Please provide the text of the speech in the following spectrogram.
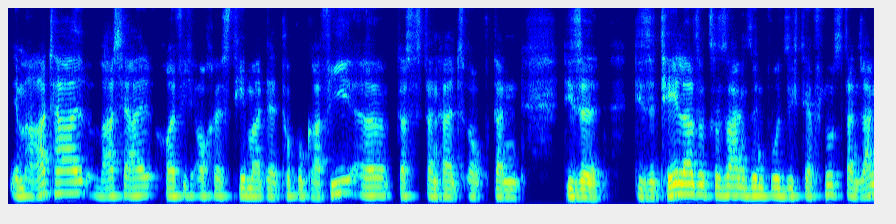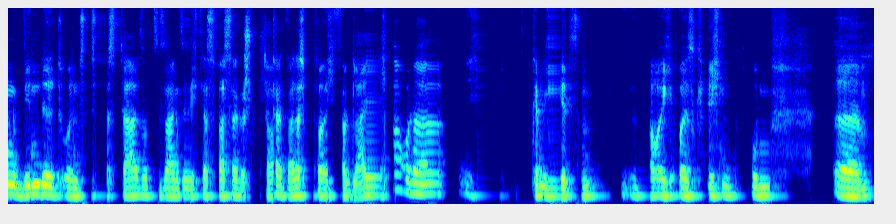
im Ahrtal war es ja halt häufig auch das Thema der Topografie, äh, dass es dann halt auch dann diese, diese Täler sozusagen sind, wo sich der Fluss dann lang windet und dass da sozusagen sich das Wasser gestaut hat. War das bei euch vergleichbar oder ich kenne mich jetzt bei euch aus Kirchen um, ähm,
